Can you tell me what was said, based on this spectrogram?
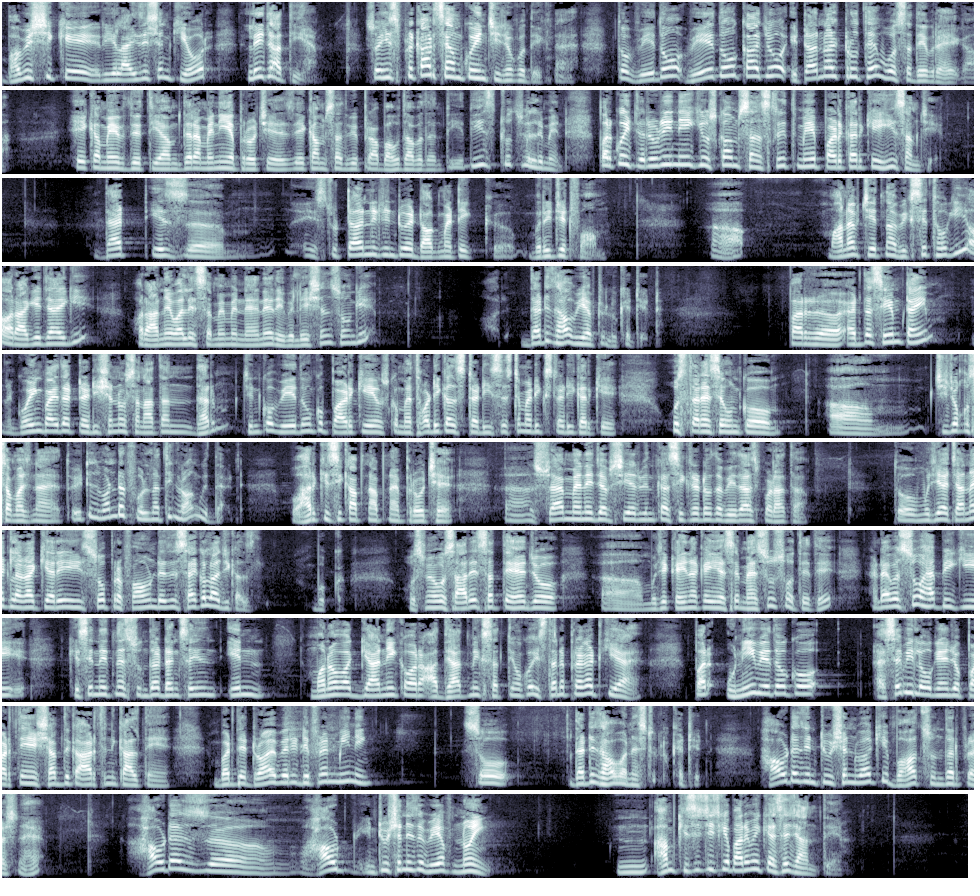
भविष्य के रियलाइजेशन की ओर ले जाती है। सो so, इस प्रकार से हमको इन चीज़ों को देखना है। तो वेदों वेदों का जो इटर्नल ट्रूथ है वो सदैव रहेगा। एकमेव द्वितीयम देर आर मेनी अप्रोचेज एकम सद विप्रा बहुधा बदंती दीज ट्रूथ विल रिमेन पर कोई ज़रूरी नहीं कि उसको हम संस्कृत में पढ़ करके ही समझे that is is to turn it into a dogmatic rigid form मानव चेतना विकसित होगी और आगे जाएगी और आने वाले समय में नए नए रिविलेशन होंगे और that is how we have to look at it पर at the same time going by the tradition of Sanatan Dharma जिनको वेदों को पढ़ के, उसको मेथोडिकल स्टडी सिस्टमेटिक स्टडी करके, उस तरह से उनको चीज़ों को समझना है तो it is wonderful nothing wrong with that वो हर किसी का अपना अपना अप्रोच है स्वयं मैंने जब श्री अरविंद का सीक्रेट ऑफ़ द वेदास पढ़ा था तो मुझे अचानक लगा कि अरे is so profound as a psychological book उसमें वो सारे सत्य हैं जो मुझे कहीं ना कहीं ऐसे महसूस होते थे and I was so happy कि किसी ने इतने सुंदर ढंग से इन, इन मनोवैज्ञानिक और आध्यात्मिक सत्यों को इस तरह प्रकट किया है। पर उन्हीं वेदों को ऐसे भी लोग हैं जो पढ़ते हैं शब्द का अर्थ निकालते हैं but they draw a very different meaning so that is how one has to look at it how does intuition work ये बहुत सुंदर प्रश्न है। How does how intuition is a way of knowing हम किसी चीज़ के बारे में कैसे जानते हैं?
